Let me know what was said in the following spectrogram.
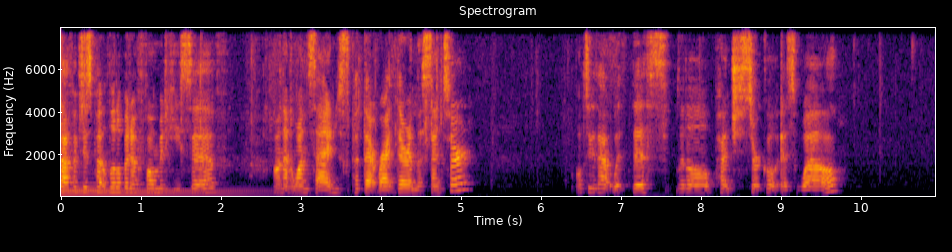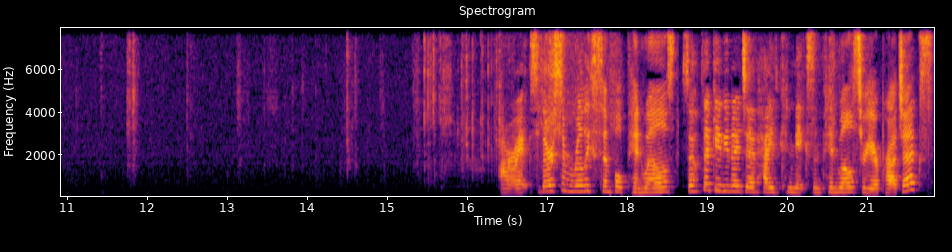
Off, I've just put a little bit of foam adhesive on that one side. Just put that right there in the center. I'll do that with this little punch circle as well. Alright, so there are some really simple pinwheels. So I hope that gave you an idea of how you can make some pinwheels for your projects.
